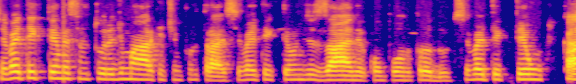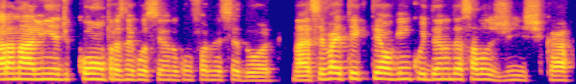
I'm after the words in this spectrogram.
você vai ter que ter uma estrutura de marketing por trás, você vai ter que ter um designer compondo produto, você vai ter que ter um cara na linha de compras negociando com o fornecedor, né? você vai ter que ter alguém cuidando dessa logística,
